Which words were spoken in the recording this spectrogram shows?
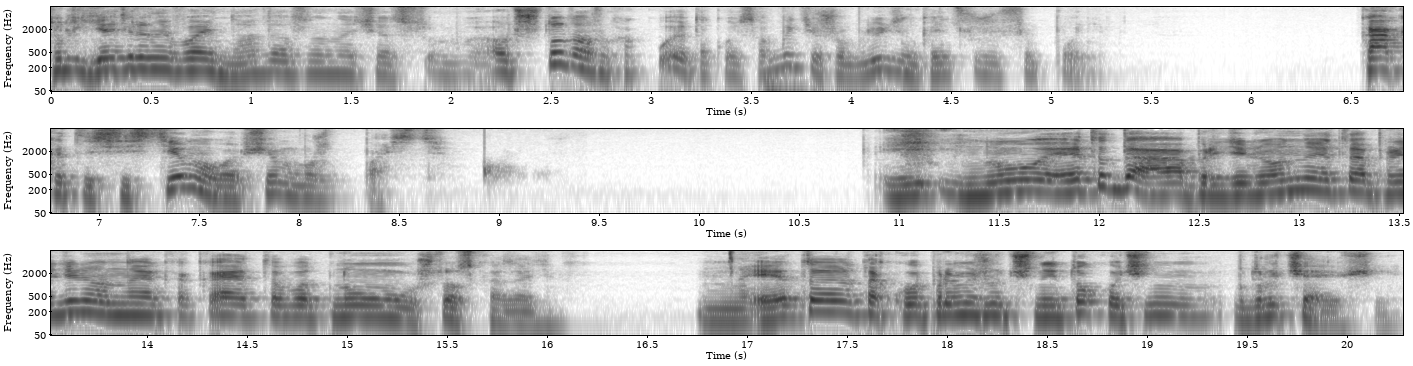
То ли ядерная война должна начаться. А вот что должно, какое такое событие, чтобы люди наконец уже все поняли? Как эта система вообще может пасть? И, ну, это да, определенная, это определенная какая-то вот, ну, что сказать. Это такой промежуточный итог, очень удручающий.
